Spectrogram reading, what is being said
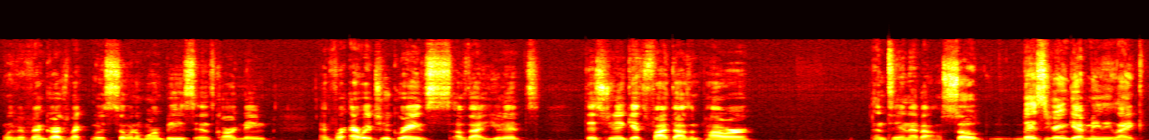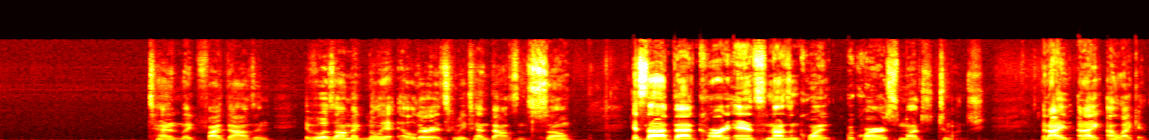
one of your vanguards with, with Sylvan Horned Beast in its card name, and for every two grades of that unit, this unit gets 5,000 power into an battle. So basically, you're gonna get maybe like 10, like 5,000. If it was on Magnolia Elder, it's gonna be 10,000. So it's not a bad card, and it doesn't quite require as much, too much. And I, and I, I like it.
